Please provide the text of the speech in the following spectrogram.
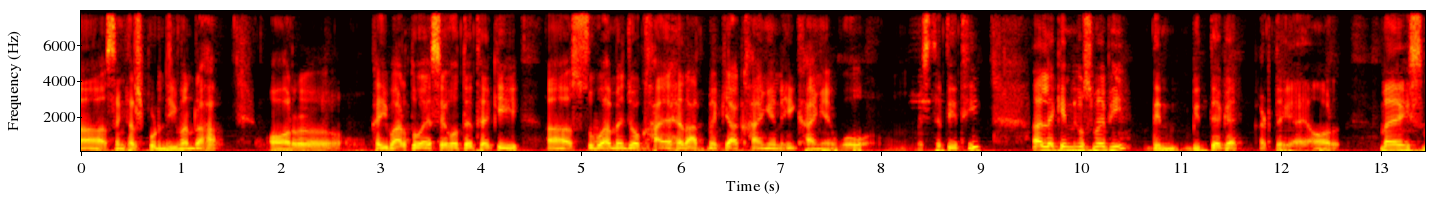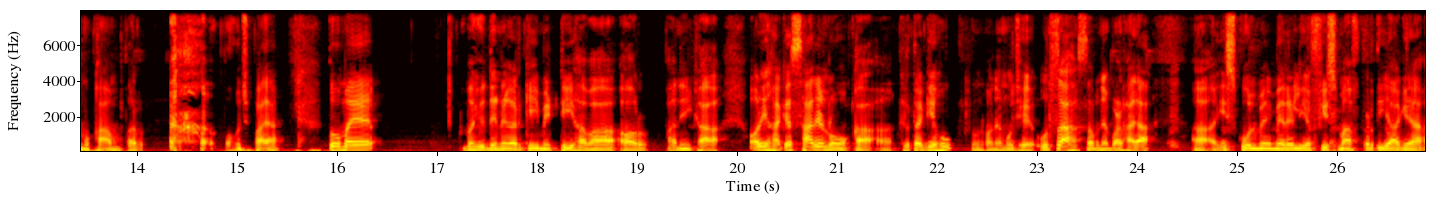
संघर्षपूर्ण जीवन रहा और कई बार तो ऐसे होते थे कि सुबह में जो खाया है रात में क्या खाएँगे नहीं खाएँगे वो स्थिति थी। आ, लेकिन उसमें भी दिन बीतते गए कटते गए और मैं इस मुकाम पर पहुँच पाया। तो मैं महुद्दीन नगर की मिट्टी, हवा और पानी का और यहाँ के सारे लोगों का कृतज्ञ हूँ। उन्होंने मुझे उत्साह सबने बढ़ाया। स्कूल में मेरे लिए फ़ीस माफ़ कर दिया गया।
